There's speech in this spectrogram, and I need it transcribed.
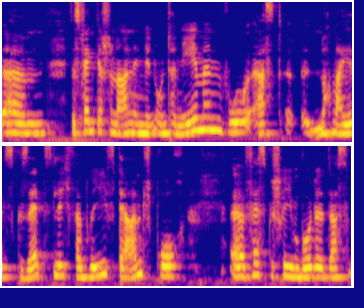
Ähm, das fängt ja schon an in den Unternehmen, wo erst äh, nochmal jetzt gesetzlich verbrieft der Anspruch äh, festgeschrieben wurde, dass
